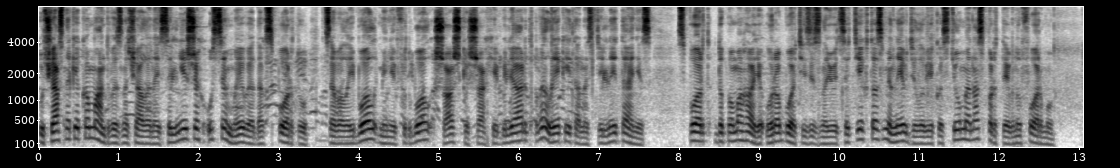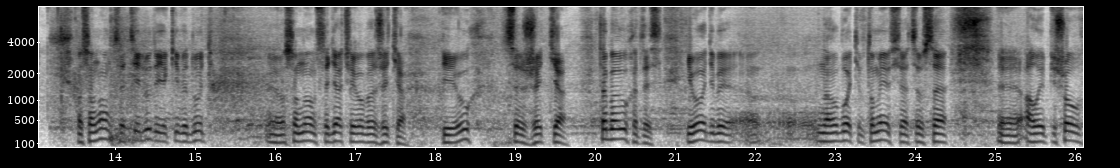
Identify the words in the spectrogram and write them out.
Учасники команд визначали найсильніших у семи видах спорту: це волейбол, мініфутбол, шашки, шахи, більярд, великий та настільний теніс. Спорт допомагає у роботі, зізнаються ті, хто змінив ділові костюми на спортивну форму. В основному це ті люди, які ведуть е, в основному сидячий образ життя. І рух це життя. Треба рухатись. І вроді би е, на роботі втомився, це все, е, але пішов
